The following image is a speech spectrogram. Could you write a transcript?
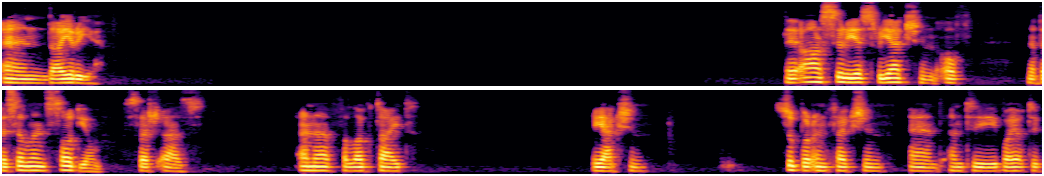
and diarrhea. There are serious reactions of nafcillin sodium such as anaphylactoid reaction, superinfection, and antibiotic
